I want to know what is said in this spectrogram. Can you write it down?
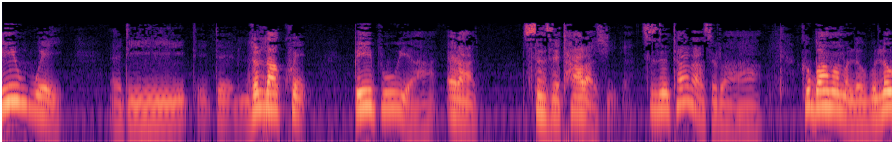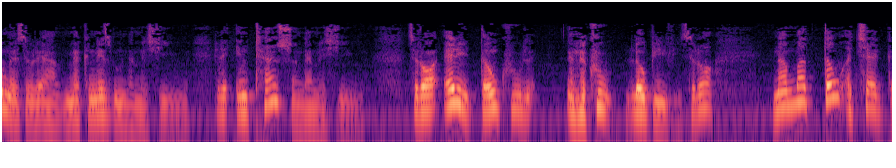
leeway ဒီလွတ်လပ်ခွင့်ပေးဘူးရာအဲ့ဒါစင်စစ်ထားတာရှိတယ်စင်စစ်ထားတာဆိုတာခုဘာမှမလုပ်ဘူးလုပ်မယ်ဆိုတဲ့ mechanism လည်းမရှိဘူးအဲ့ဒီ intention လည်းမရှိဘူးဆိုတော့အဲ့ဒီ၃ခုနှစ်ခုလုပ်ပြီးပြီဆိုတော့နံပါတ်3အချက်က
